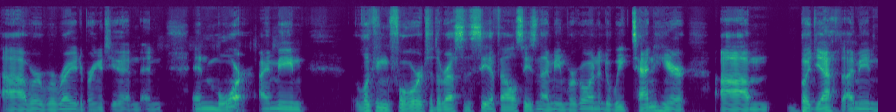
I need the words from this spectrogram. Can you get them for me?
Uh, we're, we're ready to bring it to you and and and more. I mean, looking forward to the rest of the CFL season. I mean, we're going into week 10 here. Um, but yeah, I mean,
